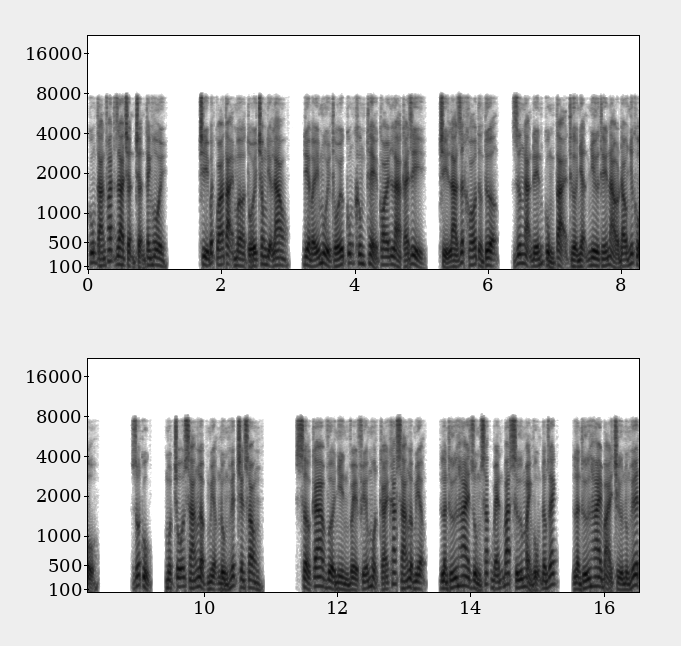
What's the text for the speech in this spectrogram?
cũng tán phát ra trận trận tanh hôi. Chỉ bất quá tại mờ tối trong địa lao, điểm ấy mùi thối cũng không thể coi là cái gì, chỉ là rất khó tưởng tượng, dương ngạn đến cùng tại thừa nhận như thế nào đau nhức khổ. Rốt cục, một chỗ sáng lập miệng đùng huyết trên xong sở ca vừa nhìn về phía một cái khác sáng lập miệng, lần thứ hai dùng sắc bén bát xứ mảnh vụn đâm rách, lần thứ hai bài trừ nùng huyết.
